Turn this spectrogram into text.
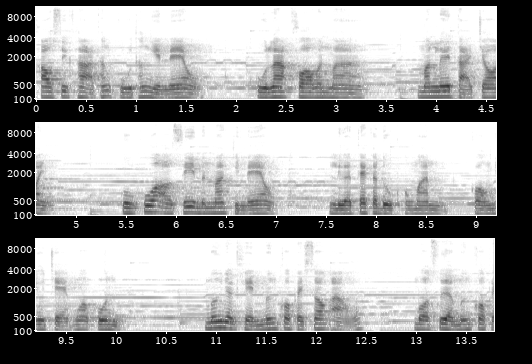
เขาสิขาทั้งกูทั้งเงินแล้ว กูลากคอมันมา มันเลยตายจ้อย กูคั่วเอาซีนมันมากินแล้ว เหลือแต่กระดูกของมันกองอยู่แจหัวคุณมึงอยากเห็นมึงก็ไปซอกเอาบ่เสื้อมึงก็ไป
